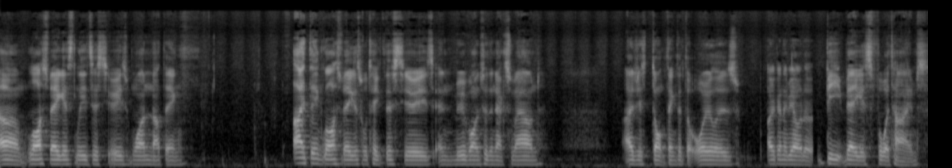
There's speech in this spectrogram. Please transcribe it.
Um, Las Vegas leads this series one nothing. I think Las Vegas will take this series and move on to the next round. I just don't think that the Oilers are going to be able to beat Vegas four times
